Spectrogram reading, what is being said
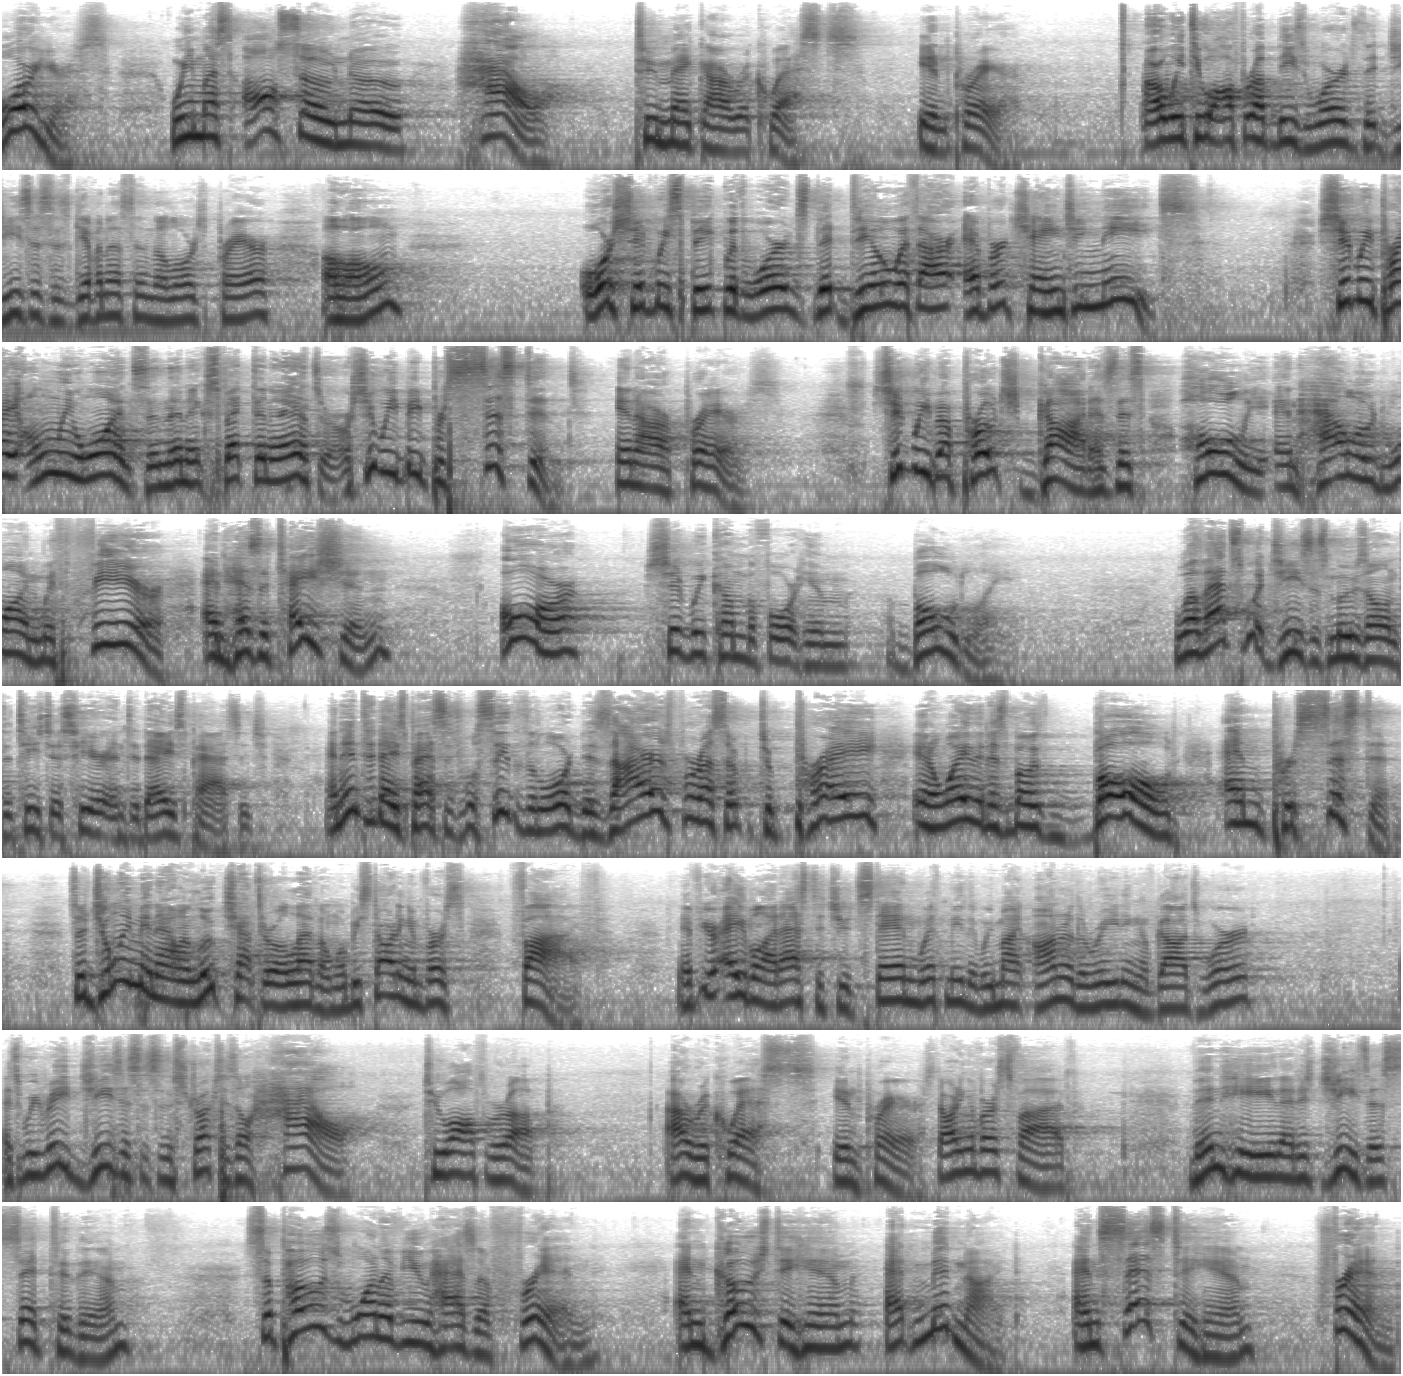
warriors. We must also know how to make our requests in prayer. Are we to offer up these words that Jesus has given us in the Lord's Prayer alone? Or should we speak with words that deal with our ever changing needs? Should we pray only once and then expect an answer? Or should we be persistent in our prayers? Should we approach God as this holy and hallowed one with fear and hesitation? Or should we come before him boldly? Well, that's what Jesus moves on to teach us here in today's passage. And in today's passage, we'll see that the Lord desires for us to pray in a way that is both bold and persistent. So join me now in Luke chapter 11. We'll be starting in verse 5. If you're able, I'd ask that you'd stand with me that we might honor the reading of God's word as we read Jesus' instructions on how to offer up our requests in prayer. Starting in verse 5. Then he, that is Jesus, said to them, Suppose one of you has a friend and goes to him at midnight and says to him, Friend,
